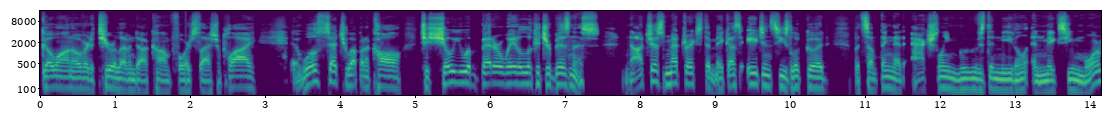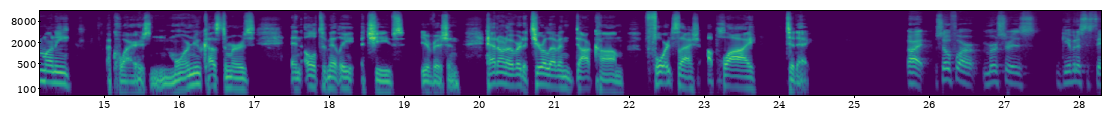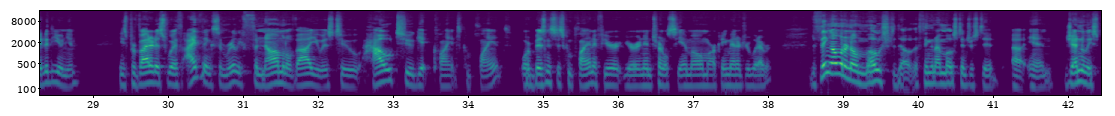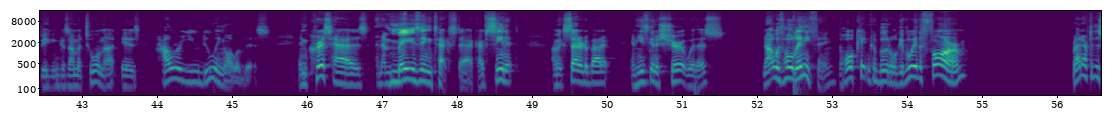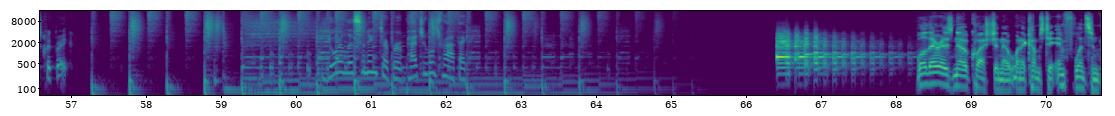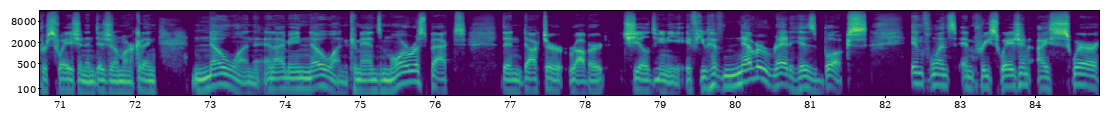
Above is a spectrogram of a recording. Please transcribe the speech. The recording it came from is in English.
go on over to tier11.com forward slash apply and we'll set you up on a call to show you a better way to look at your business. Not just metrics that make us agencies look good, but something that actually moves the needle and makes you more money, acquires more new customers, and ultimately achieves your vision. Head on over to tier11.com forward slash apply today. All right. So far, Mercer has given us the State of the Union. He's provided us with, I think, some really phenomenal value as to how to get clients compliant or businesses compliant if you're you're an internal CMO, marketing manager, whatever. The thing I want to know most, though, the thing that I'm most interested uh, in, generally speaking, because I'm a tool nut, is how are you doing all of this? And Chris has an amazing tech stack. I've seen it. I'm excited about it, and he's going to share it with us. Not withhold anything. The whole kit and caboodle. Give away the farm right after this quick break. You're listening to Perpetual Traffic. Well, there is no question that when it comes to influence and persuasion in digital marketing, no one, and I mean no one, commands more respect than Dr. Robert Cialdini. If you have never read his books, Influence and Persuasion, I swear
